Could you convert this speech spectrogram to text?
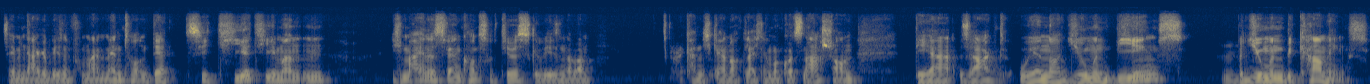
Seminar gewesen von meinem Mentor und der zitiert jemanden, ich meine, es wäre ein Konstruktivist gewesen, aber kann ich gerne auch gleich nochmal kurz nachschauen, der sagt, we are not human beings, but mhm. human becomings.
